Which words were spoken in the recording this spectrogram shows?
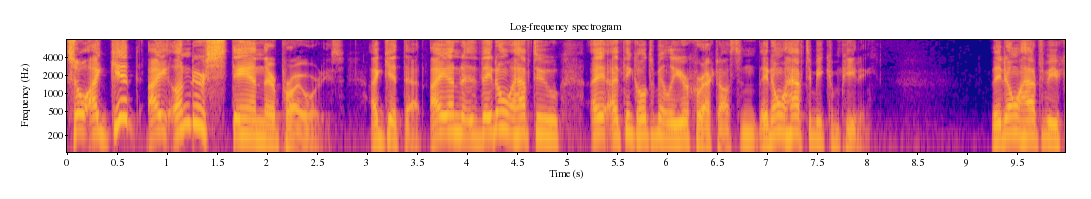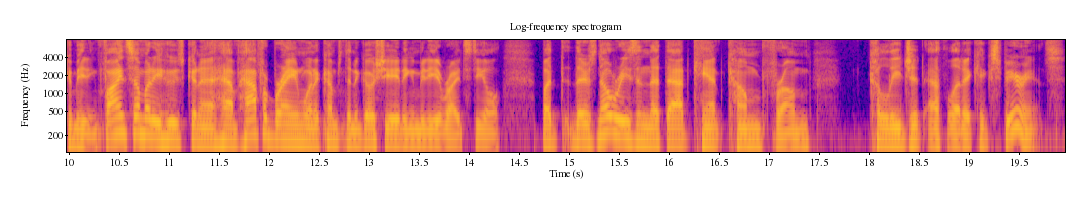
So I get, I understand their priorities. I get that. I they don't have to. I, I think ultimately you're correct, Austin. They don't have to be competing. They don't have to be competing. Find somebody who's going to have half a brain when it comes to negotiating a media rights deal. But there's no reason that that can't come from collegiate athletic experience.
